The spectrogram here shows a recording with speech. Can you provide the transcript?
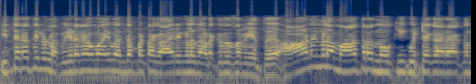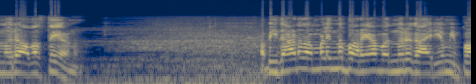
ഇത്തരത്തിലുള്ള പീഡനവുമായി ബന്ധപ്പെട്ട കാര്യങ്ങൾ നടക്കുന്ന സമയത്ത് ആണുങ്ങളെ മാത്രം നോക്കി കുറ്റക്കാരാക്കുന്ന ഒരു അവസ്ഥയാണ്. അപ്പൊ ഇതാണ് നമ്മൾ ഇന്ന് പറയാൻ വന്നൊരു കാര്യം. ഇപ്പോ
